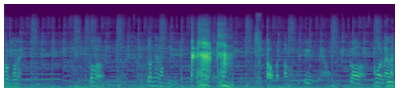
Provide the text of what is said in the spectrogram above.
ชอบเพราะอะไรก็ก็น่ารักดีตอบแบบอ้ำอึ้งแนว ก็ก็น่ารัก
